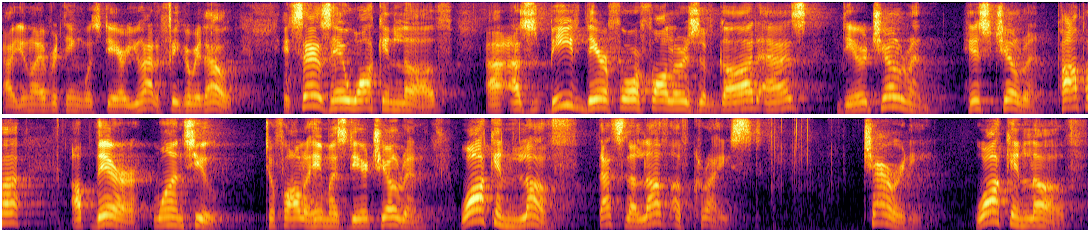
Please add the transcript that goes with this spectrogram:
Uh, you know, everything was there. You had to figure it out. It says here, walk in love, uh, as be therefore followers of God as dear children, his children. Papa up there wants you to follow him as dear children. Walk in love that's the love of Christ. Charity. Walk in love.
